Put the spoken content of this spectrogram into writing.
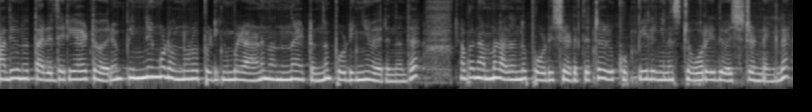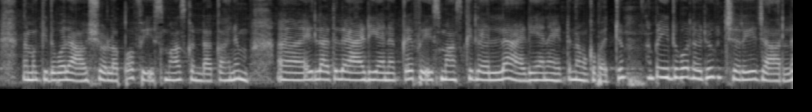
ആദ്യം ഒന്ന് തരിതരിയായിട്ട് വരും. പിന്നെയും കൂടെ ഒന്നുകൂടെ പിടിക്കുമ്പോഴാണ് നന്നായിട്ടൊന്ന് പൊടിഞ്ഞ് വരുന്നത്. അപ്പോൾ നമ്മൾ അതൊന്ന് പൊടിച്ചെടുത്തിട്ട് ഒരു കുപ്പിയിൽ ഇങ്ങനെ സ്റ്റോർ ചെയ്ത് വെച്ചിട്ടുണ്ടെങ്കിൽ നമുക്കിതുപോലെ ആവശ്യമുള്ളപ്പോൾ ഫേസ് മാസ്ക് ഉണ്ടാക്കാനും എല്ലാത്തിലും ആഡ് ചെയ്യാനൊക്കെ ഫേസ് മാസ്കിലെല്ലാം ആഡ് ചെയ്യാനായിട്ട് നമുക്ക് പറ്റും. അപ്പോൾ ഇതുപോലെ ഒരു ചെറിയ ജാറിൽ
